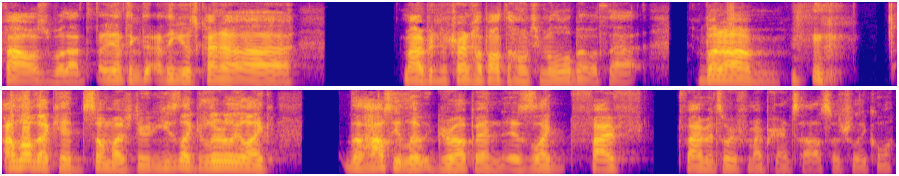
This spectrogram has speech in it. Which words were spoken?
fouls, but that, I think I think he was kind of uh, might have been trying to help out the home team a little bit with that. But um, I love that kid so much, dude. He's like literally like the house he lived grew up in is like five five minutes away from my parents' house. So it's really cool.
